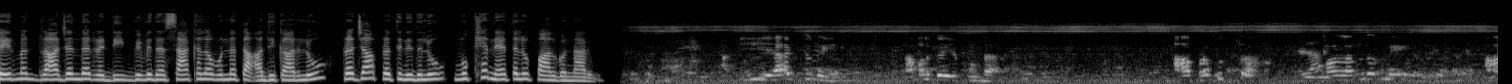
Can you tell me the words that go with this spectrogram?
చైర్మన్ రాజేందర్ రెడ్డి వివిధ శాఖల ఉన్నత అధికారులు ప్రజాప్రతినిధులు ముఖ్య నేతలు పాల్గొన్నారు. ఈ యాక్ట్ని అమలు చేయకుండా ఆ ప్రభుత్వ వాళ్ళందరినీ ఆ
